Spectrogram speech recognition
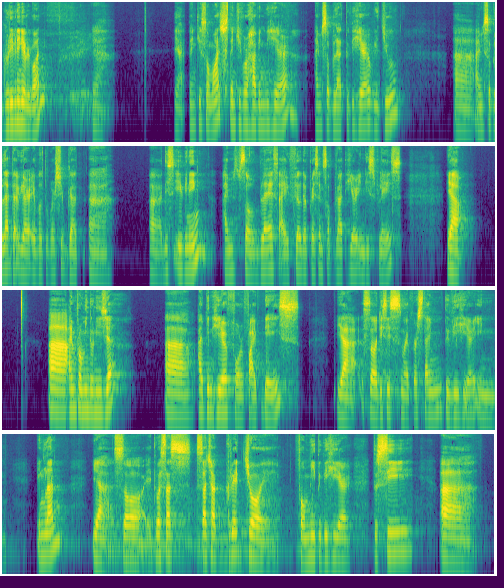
Good evening, everyone. Yeah. Yeah, thank you so much. Thank you for having me here. I'm so glad to be here with you. Uh, I'm so glad that we are able to worship God uh, uh, this evening. I'm so blessed. I feel the presence of God here in this place. Yeah. Uh, I'm from Indonesia. Uh, I've been here for five days. Yeah, so this is my first time to be here in England. Yeah, so it was such, such a great joy for me to be here to see uh,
